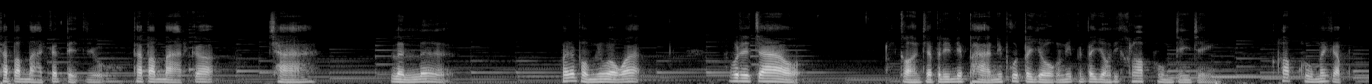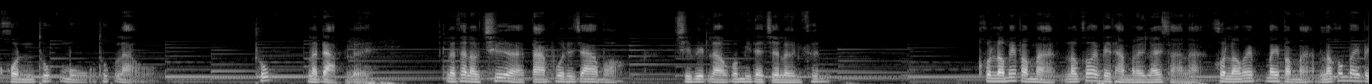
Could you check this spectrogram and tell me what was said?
ถ้าประมาทก็ติดอยู่ ถ้าประมาทก็ช้าเลินเล่อเพราะฉะนั้นผมจึงบอกว่า พระพุทธเจ้าก่อนจะปรินิพพานนี่พูดประโยคนี้เป็นประโยคที่ครอบคลุมจริง ๆ ครอบคลุมให้กับคนทุกหมู่ทุกเหล่า ทุกระดับเลย แล้วถ้าเราเชื่อตามพระพุทธเจ้าบอกชีวิตเราก็มีแต่เจริญขึ้น คนเราไม่ประมาทเราก็ไม่ไปทำอะไรไร้สาระ คนเราไม่ไม่ประมาทเราก็ไม่ไป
